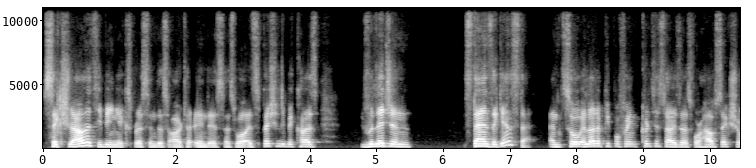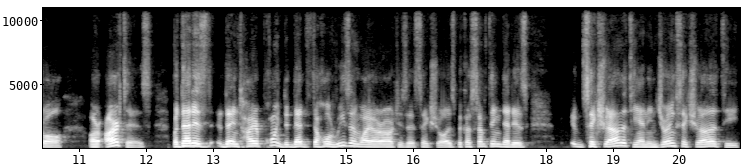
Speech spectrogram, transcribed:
sexuality being expressed in this art in this as well, especially because religion stands against that, and so a lot of people think criticize us for how sexual our art is but that is the entire point. That's the whole reason why our art is uh, sexual is because something that is sexuality and enjoying sexuality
